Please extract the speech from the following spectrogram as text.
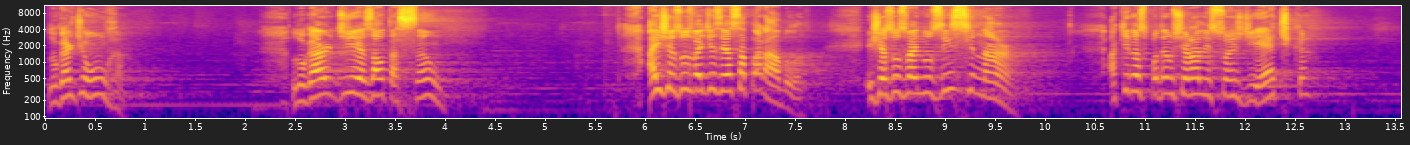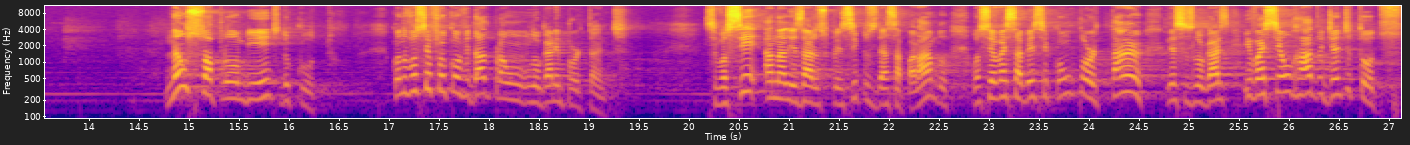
Lugar de honra. Lugar de exaltação. Aí Jesus vai dizer essa parábola. E Jesus vai nos ensinar. Aqui nós podemos tirar lições de ética, não só para o ambiente do culto. Quando você for convidado para um lugar importante, se você analisar os princípios dessa parábola, você vai saber se comportar nesses lugares e vai ser honrado diante de todos.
